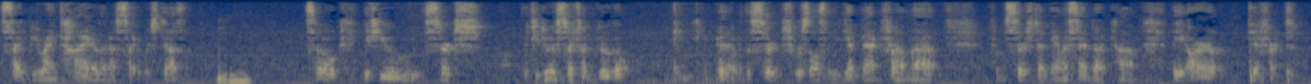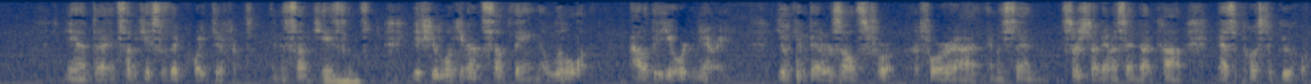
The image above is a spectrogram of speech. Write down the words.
site be ranked higher than a site which doesn't. Mm-hmm. So if you search, if you do a search on Google and you compare that with the search results that you get back from uh, from search.msn.com, they are different. And uh, in some cases, they're quite different. And in some cases, if you're looking on something a little out of the ordinary, you'll get better results for for uh, MSN search.msn.com as opposed to Google.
